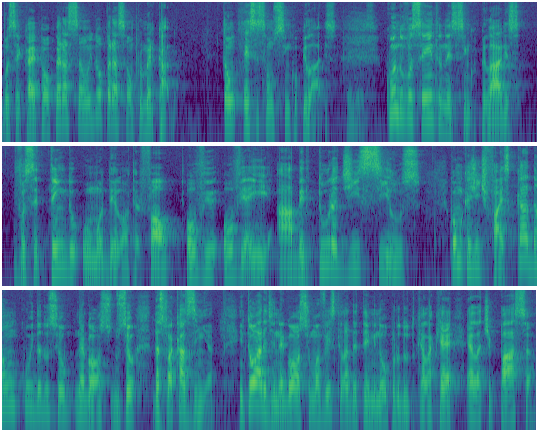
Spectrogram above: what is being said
você cai para a operação e da operação para o mercado. Então, esses são os cinco pilares. Quando você entra nesses cinco pilares, você tendo o modelo waterfall, houve, houve aí a abertura de silos. Como que a gente faz? Cada um cuida do seu negócio, do seu, da sua casinha. Então, a área de negócio, uma vez que ela determinou o produto que ela quer, ela te passa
